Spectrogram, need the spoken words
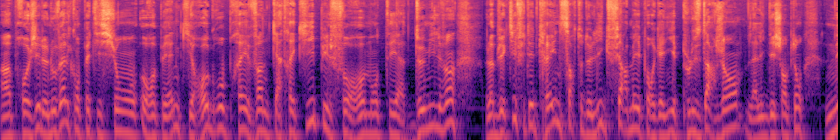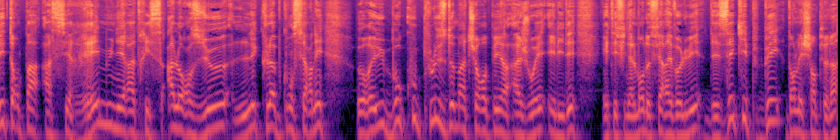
à un projet de nouvelle compétition européenne qui regrouperait 24 équipes. Il faut remonter à 2020. L'objectif était de créer une sorte de ligue fermée pour gagner plus d'argent. La Ligue des Champions n'étant pas assez rémunératrice à leurs yeux, les clubs concernés aurait eu beaucoup plus de matchs européens à jouer et l'idée était finalement de faire évoluer des équipes B dans les championnats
